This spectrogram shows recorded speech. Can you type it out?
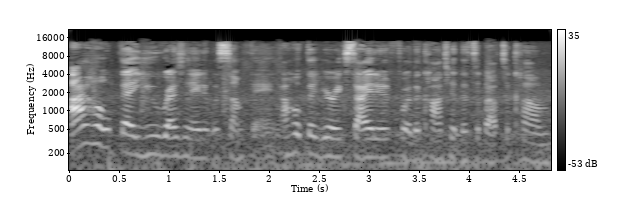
I hope that you resonated with something. I hope that you're excited for the content that's about to come.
